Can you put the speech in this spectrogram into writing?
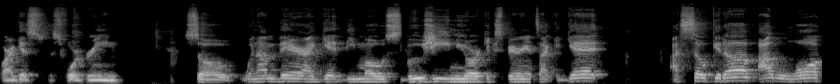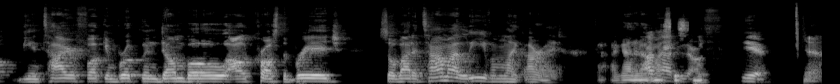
or I guess it's Fort Greene. So when I'm there, I get the most bougie New York experience I could get. I soak it up. I will walk the entire fucking Brooklyn Dumbo. I'll cross the bridge. So by the time I leave, I'm like, all right, I got it out I've my system. enough. Yeah. Yeah.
